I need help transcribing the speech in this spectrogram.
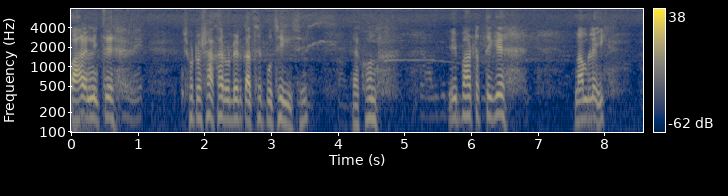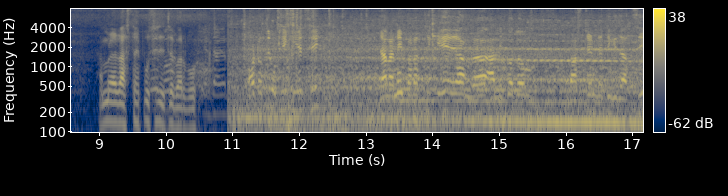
পাহাড়ের নিচে ছোট শাখা রোডের কাছে পৌঁছে গেছি। এখন এই পাহাড়টার থেকে নামলেই আমরা রাস্তায় পৌঁছে যেতে পারব। অটোতে উঠে গিয়েছি। জ্বালানি পাড়া থেকে আমরা আলিকদম বাস স্ট্যান্ডের দিকে যাচ্ছি।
